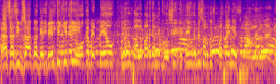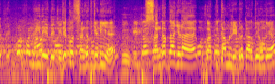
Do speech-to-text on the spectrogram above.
ਐਸਐਸਪੀ ਸਾਹਿਬ ਅੱਗੇ ਬੇਨਤੀ ਕੀਤੀ ਲੋਕ ਬੈਠੇ ਹੋ ਉਹਨਾਂ ਨੂੰ ਗੱਲਬਾਤ ਕਰਨ ਦੀ ਕੋਸ਼ਿਸ਼ ਕੀਤੀ ਉਹ ਕਹਿੰਦੇ ਸਾਨੂੰ ਕੁਝ ਪਤਾ ਹੀ ਨਹੀਂ ਇਸ ਮਾਮਲੇ ਨੂੰ ਲੈ ਕੇ ਤੇ ਕੀ ਦੇ ਦੇ ਦੇਖੋ ਸੰਗਤ ਜਿਹੜੀ ਹੈ ਸੰਗਤ ਦਾ ਜਿਹੜਾ ਹੈ ਬਾਕੀ ਕੰਮ ਲੀਡਰ ਕਰਦੇ ਹੁੰਦੇ ਆ।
